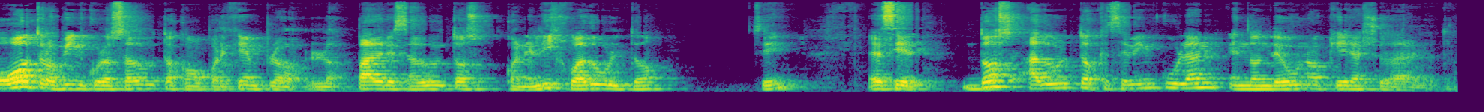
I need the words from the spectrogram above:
o otros vínculos adultos, como por ejemplo los padres adultos con el hijo adulto, ¿sí? Es decir, dos adultos que se vinculan en donde uno quiere ayudar al otro.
